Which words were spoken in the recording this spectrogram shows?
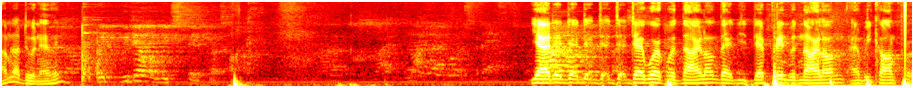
I'm not doing anything. We, we don't want you to speak, that's fine. Yeah, they, they, they- work with nylon. They, they print with nylon, and we can't pr-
